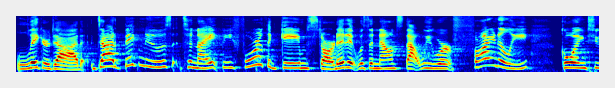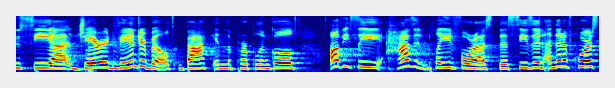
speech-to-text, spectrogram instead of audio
Laker Dad. Dad, big news tonight. Before the game started, it was announced that we were finally going to see uh, Jarred Vanderbilt back in the purple and gold. Obviously, hasn't played for us this season. And then, of course,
